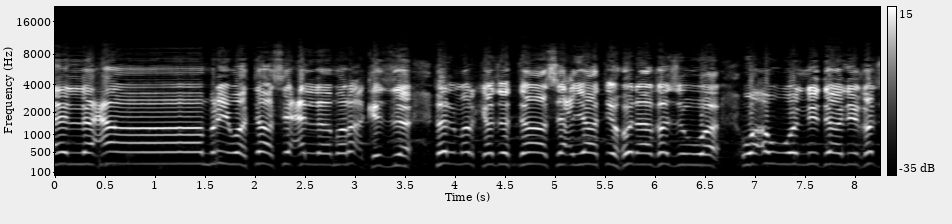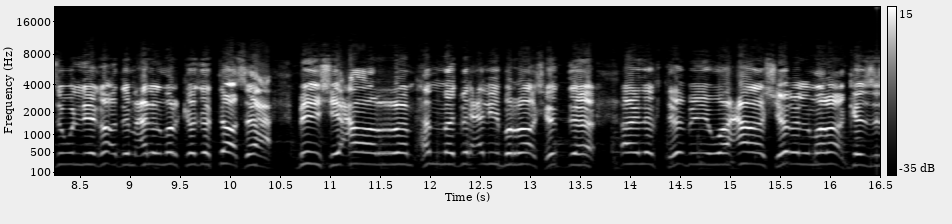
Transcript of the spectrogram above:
العامري وتاسع المراكز. في المركز التاسع يأتي هنا غزو. وأول نداء لغزو اللي قادم على المركز التاسع بشعار محمد بن علي بن راشد. الاكتبي وعاد عاشر المراكز.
